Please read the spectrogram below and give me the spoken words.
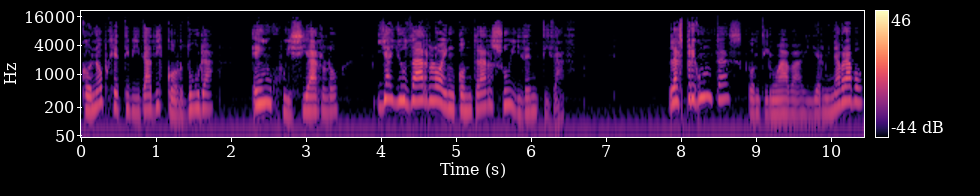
con objetividad y cordura, enjuiciarlo y ayudarlo a encontrar su identidad. Las preguntas, continuaba Guillermina Bravo,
